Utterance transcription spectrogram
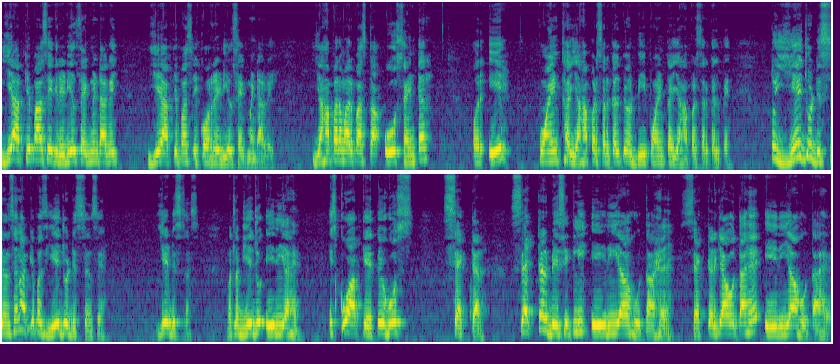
ये आपके पास एक रेडियल सेगमेंट आ गई, ये आपके पास एक और रेडियल सेगमेंट आ गई। यहाँ पर हमारे पास था ओ सेंटर और ए पॉइंट था यहाँ पर सर्कल पे और बी पॉइंट था यहाँ पर सर्कल पे। तो ये जो डिस्टेंस है ना, आपके पास ये जो डिस्टेंस है, ये डिस्टेंस मतलब ये जो एरिया है, इसको आप कहते हो सेक्टर सेक्टर बेसिकली एरिया होता है। सेक्टर क्या होता है? एरिया होता है।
